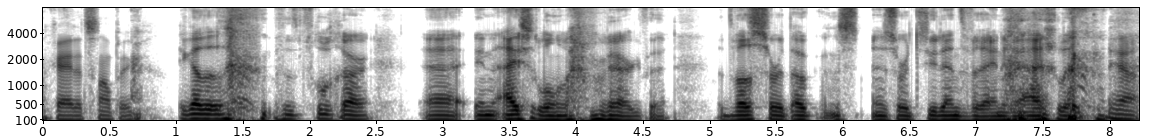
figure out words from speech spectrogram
oké, dat snap ik. Ik had het, dat vroeger eh, in een ijssalon waar ik werkte. Dat was een soort, ook een, soort studentenvereniging eigenlijk. Ja.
